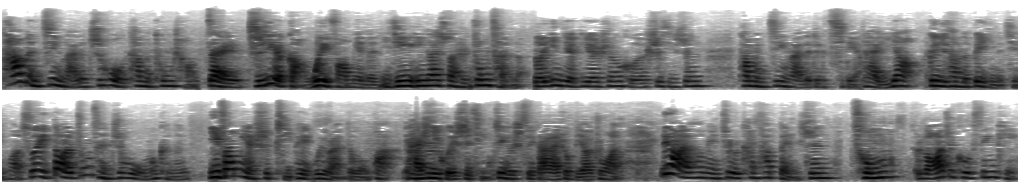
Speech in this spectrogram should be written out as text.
他们进来了之后，他们通常在职业岗位方面的已经应该算是中层了，和应届毕业生和实习生。他们进来的这个起点不太一样，根据他们的背景的情况，所以到了中层之后，我们可能一方面是匹配微软的文化，还是一回事情，这个是对大家来说比较重要的。另外一方面就是看他本身从 logical thinking、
